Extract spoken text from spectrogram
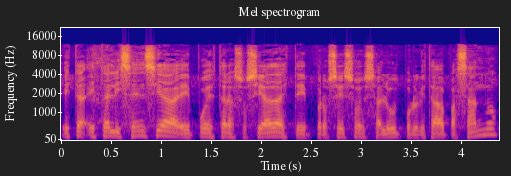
¿Esta, esta licencia puede estar asociada a este proceso de salud por lo que estaba pasando?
